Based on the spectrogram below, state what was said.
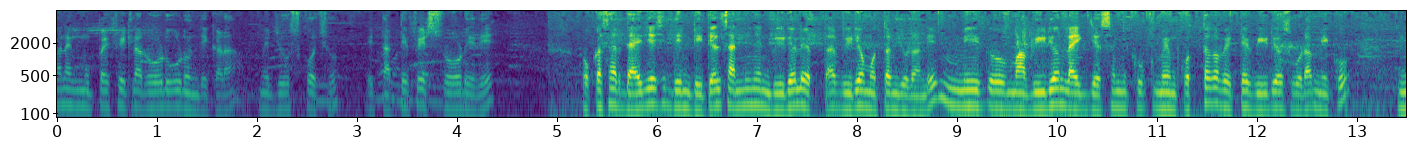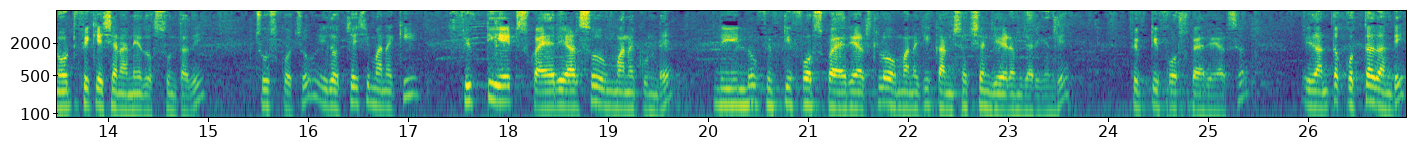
మనకి ముప్పై ఫీట్ల రోడ్ కూడా ఉంది ఇక్కడ. మీరు చూసుకోవచ్చు. ఇది థర్టీ ఫీట్స్ రోడ్ ఇది. ఒక్కసారి దయచేసి దీని డీటెయిల్స్ అన్ని నేను వీడియోలో చెప్తా. వీడియో మొత్తం చూడండి. మీకు మా వీడియోని లైక్ చేస్తే మీకు మేము కొత్తగా పెట్టే వీడియోస్ కూడా మీకు నోటిఫికేషన్ అనేది వస్తుంటుంది. చూసుకోవచ్చు. ఇది వచ్చేసి మనకి ఫిఫ్టీ ఎయిట్ స్క్వేర్ ఇయర్స్ మనకు ఉండే ఈ ఫిఫ్టీ ఫోర్ స్క్వేర్ ఇయర్స్లో మనకి కన్స్ట్రక్షన్ చేయడం జరిగింది. ఫిఫ్టీ ఫోర్ స్క్వేర్ ఇయర్స్ ఇదంతా కొత్తదండి.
